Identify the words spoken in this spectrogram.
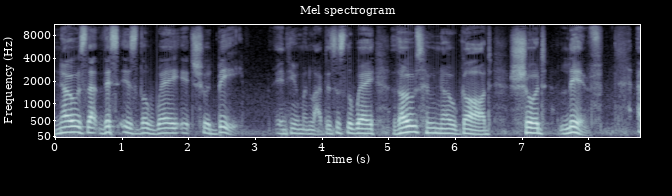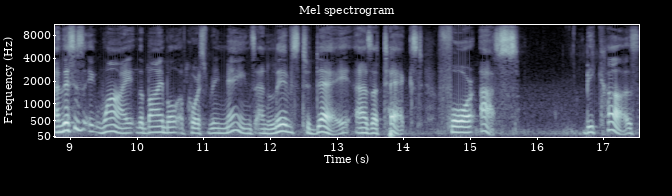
knows that this is the way it should be in human life. This is the way those who know God should live. And this is why the Bible, of course, remains and lives today as a text for us because,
